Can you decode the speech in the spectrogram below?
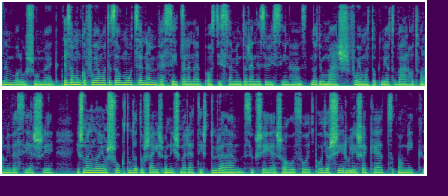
nem valósul meg. Ez a munkafolyamat, ez a módszer nem veszélytelenebb, azt hiszem, mint a rendezői színház. Nagyon más folyamatok miatt válhat valami veszélyessé és nagyon-nagyon sok tudatosság és önismeret és türelem szükséges ahhoz, hogy, hogy a sérüléseket, amik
